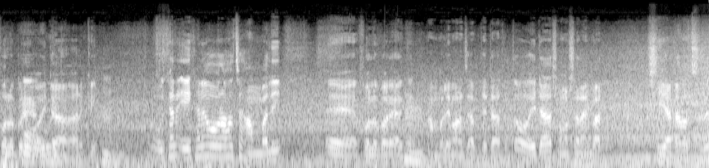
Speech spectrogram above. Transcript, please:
ফলো করি হ্যাঁ, ওইটা আর কি। ওইখানে এখানেও ওরা হচ্ছে হাম্বালি ফলো করে আর কি। হুম। হাম্বালি মাজাব যেটা আছে তো এটা সমস্যা নাই বাট শিয়াটা হচ্ছে যে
